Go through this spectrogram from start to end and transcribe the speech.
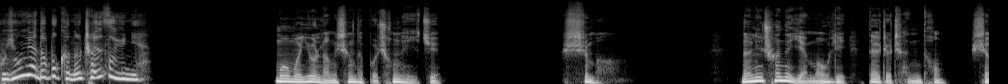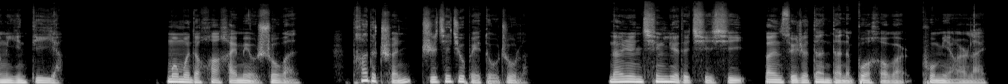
我永远都不可能臣服于你。默默又冷声的补充了一句：“是吗？”南离川的眼眸里带着沉痛，声音低哑。默默的话还没有说完，他的唇直接就被堵住了。男人清冽的气息伴随着淡淡的薄荷味扑面而来，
